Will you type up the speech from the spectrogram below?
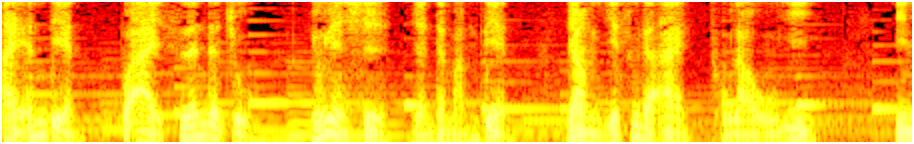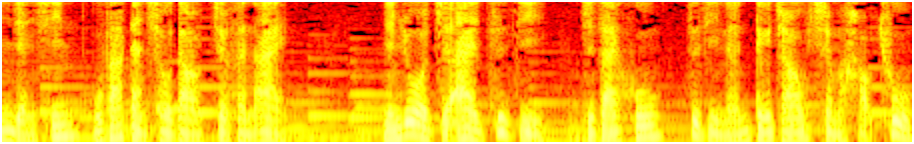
爱恩典不爱施恩的主，永远是人的盲点，让耶稣的爱徒劳无益。因人心无法感受到这份爱，人若只爱自己，只在乎自己能得着什么好处，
